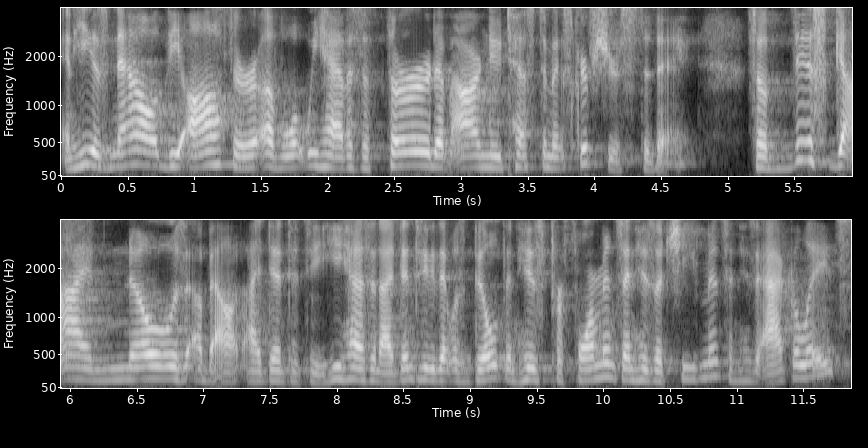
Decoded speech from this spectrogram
And he is now the author of what we have as a third of our New Testament scriptures today. So this guy knows about identity. He has an identity that was built in his performance and his achievements and his accolades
